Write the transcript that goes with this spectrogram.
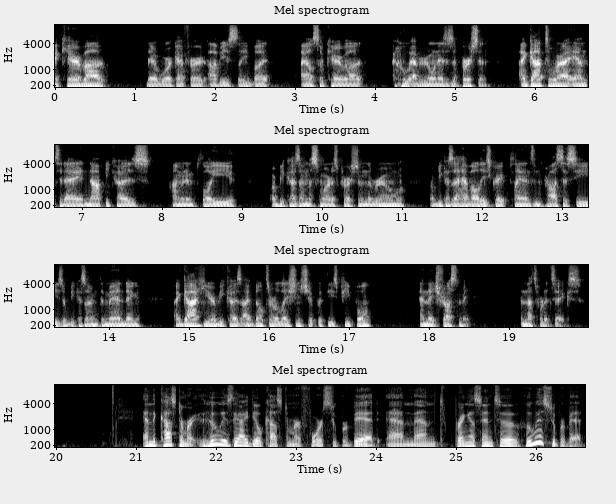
I care about their work effort, obviously, but I also care about who everyone is as a person. I got to where I am today not because I'm an employee or because I'm the smartest person in the room or because I have all these great plans and processes or because I'm demanding. I got here because I built a relationship with these people and they trust me. And that's what it takes. And the customer, who is the ideal customer for Superbid? And then bring us into who is Superbid?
